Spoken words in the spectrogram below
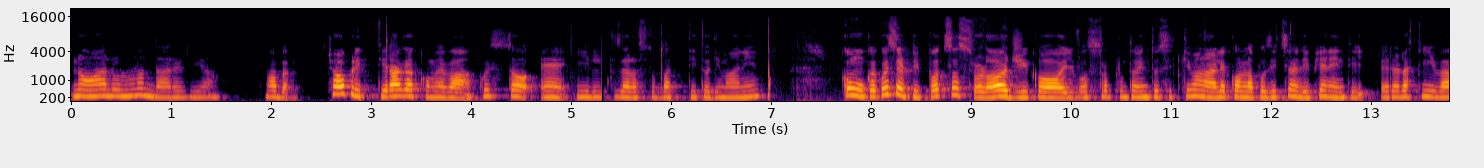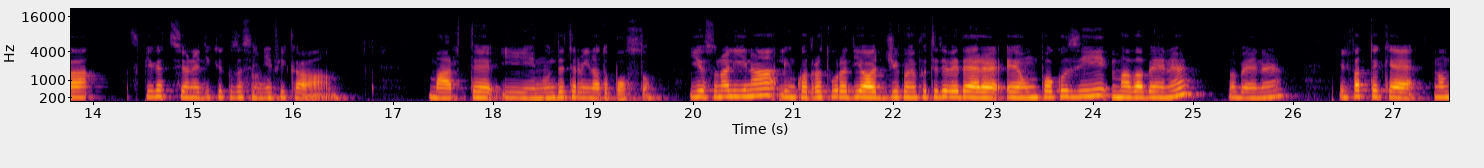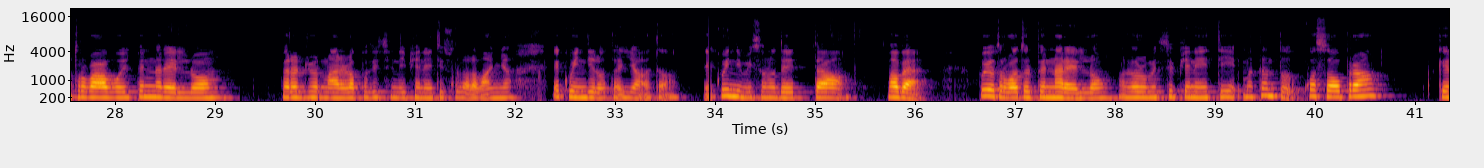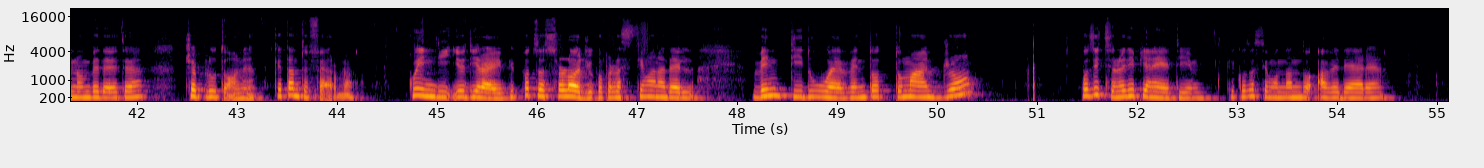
No, Alu, non andare via. Vabbè. Ciao Pritti, raga, come va? Questo è il... Cos'era sto battito di mani? Comunque, questo è il pippozzo astrologico, il vostro appuntamento settimanale con la posizione dei pianeti e relativa spiegazione di che cosa significa Marte in un determinato posto. Io sono Alina, l'inquadratura di oggi, come potete vedere, è un po' così, ma va bene, va bene. Il fatto è che non trovavo il pennarello per aggiornare la posizione dei pianeti sulla lavagna e quindi l'ho tagliata. E quindi mi sono detta, vabbè, poi ho trovato il pennarello, allora ho messo i pianeti, ma tanto qua sopra, che non vedete, c'è Plutone, che tanto è fermo. Quindi io direi pippozzo astrologico per la settimana del 22-28 maggio, posizione dei pianeti. Che cosa stiamo andando a vedere?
